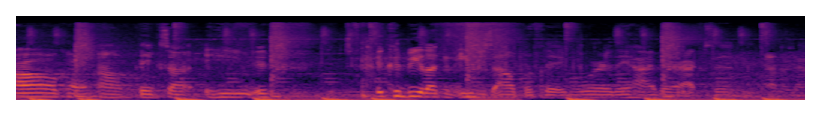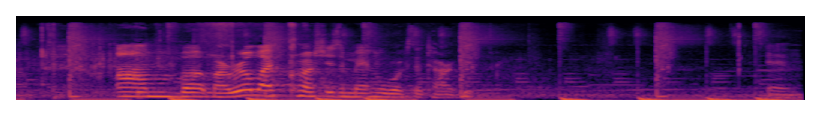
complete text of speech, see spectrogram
Oh, okay. um, thing. So he it, it could be like an Idris Elba thing where they hide their accent. I don't know. Um, but my real life crush is a man who works at Target, and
